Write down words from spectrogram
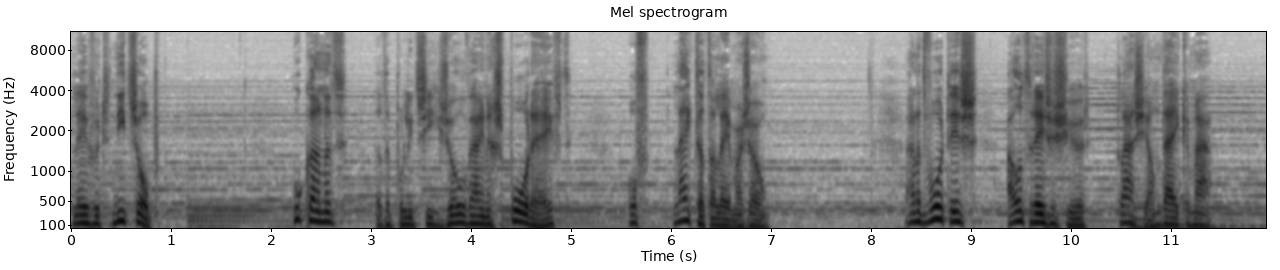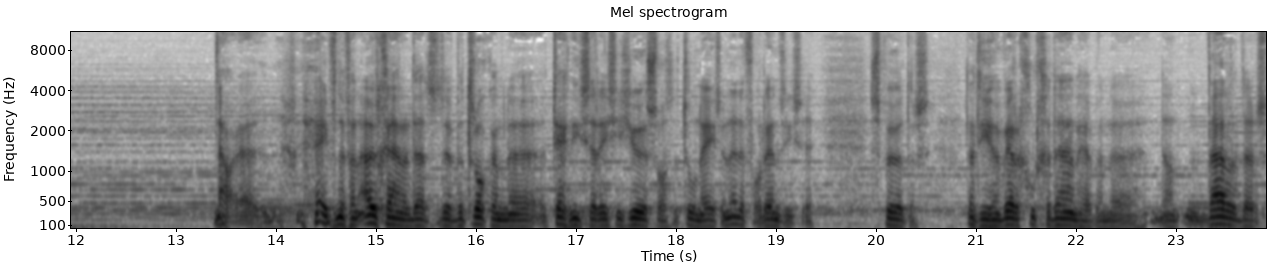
levert niets op. Hoe kan het dat de politie zo weinig sporen heeft? Of lijkt dat alleen maar zo? Aan het woord is oud-rechercheur Klaas-Jan Dijkema. Nou, even ervan uitgaande dat de betrokken technische rechercheurs, zoals het toen heette, de forensische speurders, dat die hun werk goed gedaan hebben, dan waren er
